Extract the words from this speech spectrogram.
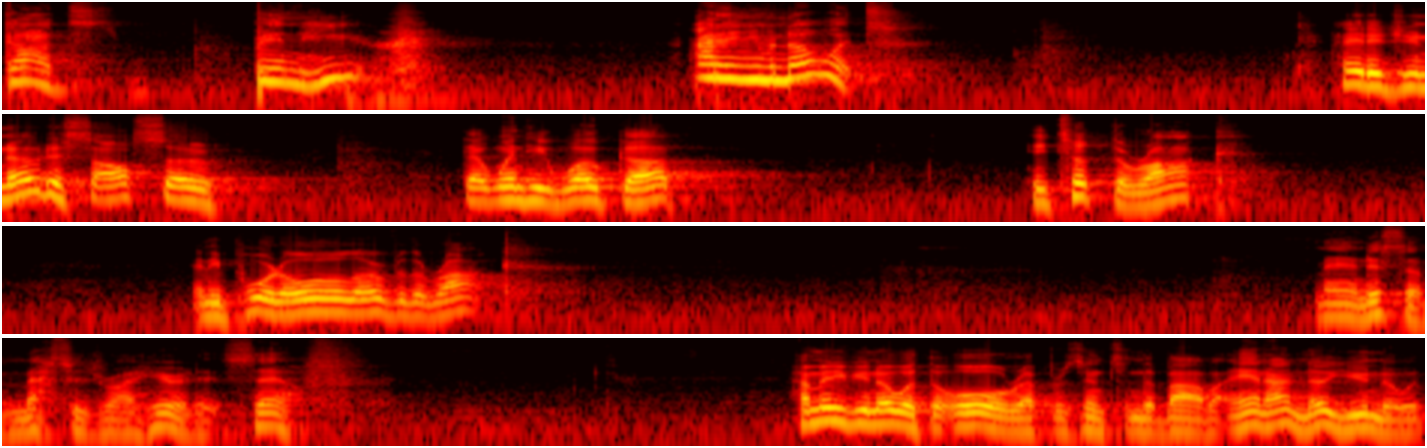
God's been here. I didn't even know it. Hey, did you notice also that when he woke up, he took the rock and he poured oil over the rock. Man, is a message right here in itself. How many of you know what the oil represents in the Bible? And I know you know it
